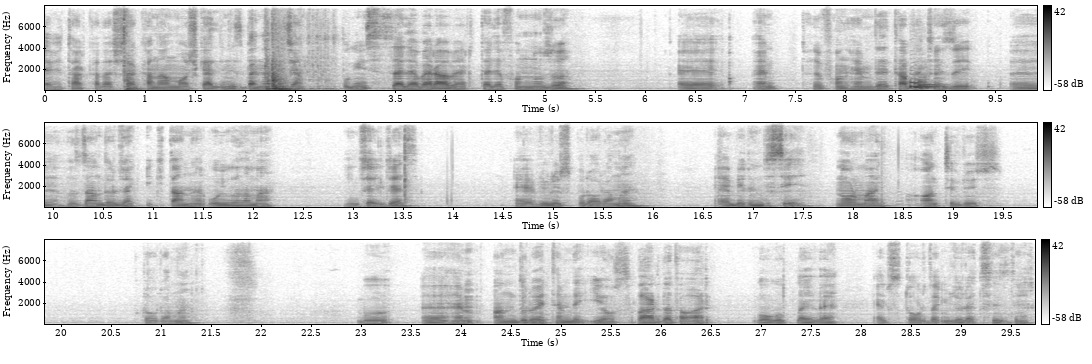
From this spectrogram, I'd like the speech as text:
Evet arkadaşlar kanalıma hoş geldiniz. Ben Alican. Bugün sizlerle beraber telefonunuzu e, hem telefon hem de tabletinizi e, hızlandıracak iki tane uygulama inceleyeceğiz. E, virüs programı. E, birincisi normal antivirüs programı. Bu e, hem Android hem de iOS'larda da var. Google Play ve App Store'da ücretsizdir.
